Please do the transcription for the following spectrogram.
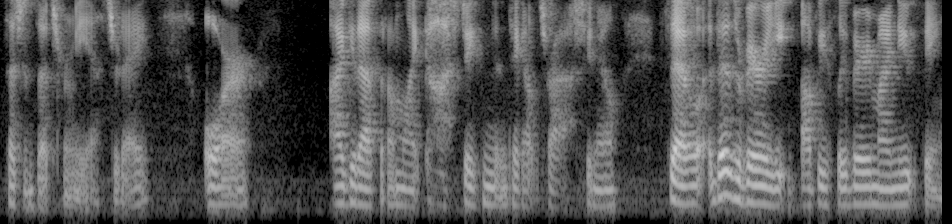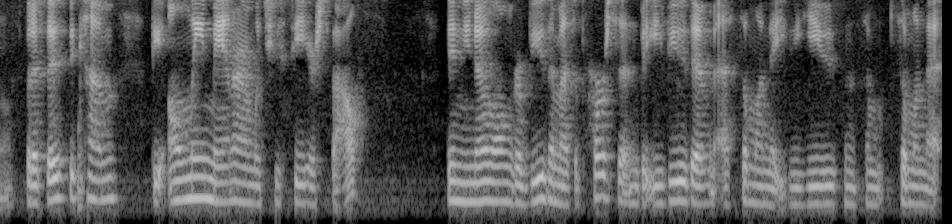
such and such for me yesterday. Or I get up and I'm like, gosh, Jason didn't take out the trash, you know? So those are very, obviously, very minute things. But if those become the only manner in which you see your spouse, then you no longer view them as a person, but you view them as someone that you use and some someone that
